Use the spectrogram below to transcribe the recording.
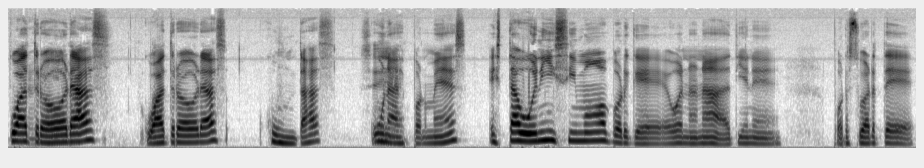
cuatro horas, cuatro horas juntas, Sí. una vez por mes. Está buenísimo porque, bueno, nada, tiene por suerte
